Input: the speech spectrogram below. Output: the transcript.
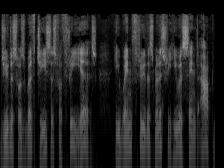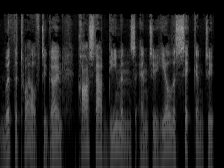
Judas was with Jesus for three years. He went through this ministry. He was sent out with the twelve to go and cast out demons and to heal the sick and to,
